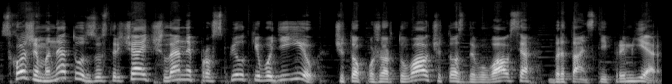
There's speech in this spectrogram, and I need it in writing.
Схоже, мене тут зустрічають члени профспілки водіїв, чи то пожартував, чи то здивувався британський прем'єр.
